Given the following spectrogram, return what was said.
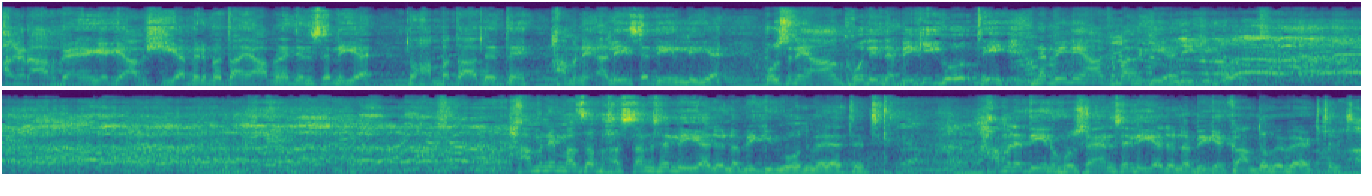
اگر آپ کہیں گے کہ آپ شیعہ پھر بتائیں، آپ نے جن سے لیا ہے، تو ہم بتا دیتے ہیں، ہم نے علی سے دین لیا ہے۔ اس نے آنکھ کھولی، نبی کی گود تھی، نبی نے آنکھ بند کی، علی کی گود ہم نے مذہب حسن سے لیا جو نبی کی گود میں رہتے تھے۔ ہم نے دین حسین سے لیا جو نبی کے کاندھوں پہ بیٹھتے تھے۔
